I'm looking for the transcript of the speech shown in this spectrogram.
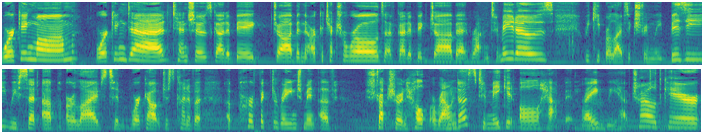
working mom working dad Tensho's got a big job in the architecture world i've got a big job at rotten tomatoes we keep our lives extremely busy we've set up our lives to work out just kind of a, a perfect arrangement of structure and help around us to make it all happen right mm. we have childcare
